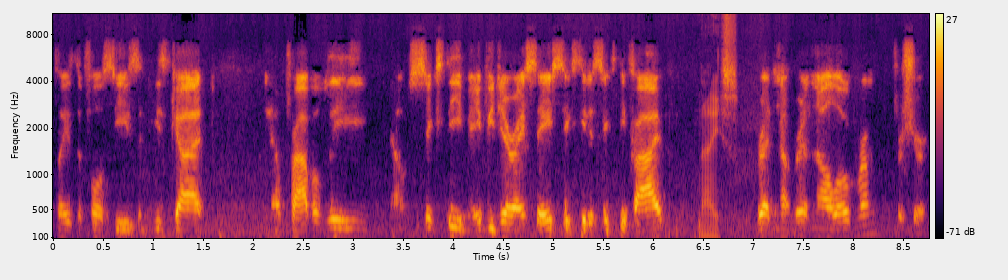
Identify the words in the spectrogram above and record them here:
plays the full season, he's got, you know, probably you know sixty, maybe dare I say sixty to sixty-five Nice. written written all over him for sure.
